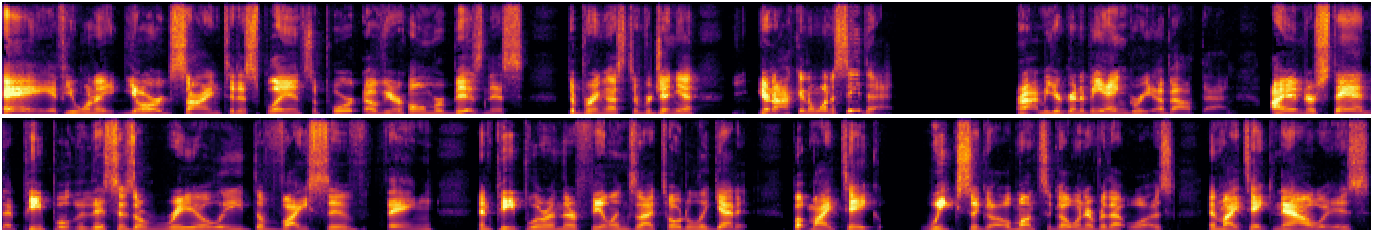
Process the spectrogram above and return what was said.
hey, if you want a yard sign to display in support of your home or business to bring us to Virginia, you're not going to want to see that. Right? I mean, you're going to be angry about that. I understand that people, this is a really divisive thing, and people are in their feelings, and I totally get it. But my take weeks ago, months ago, whenever that was, and my take now is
